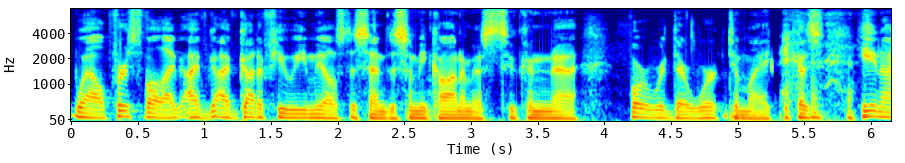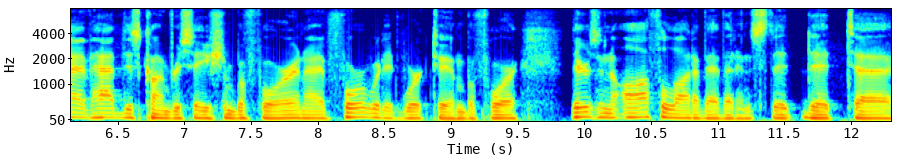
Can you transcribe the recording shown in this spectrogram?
well, first of all, I, have I've got a few emails to send to some economists who can. Uh, forward their work to Mike because he and I have had this conversation before, and I've forwarded work to him before. There's an awful lot of evidence that that uh,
